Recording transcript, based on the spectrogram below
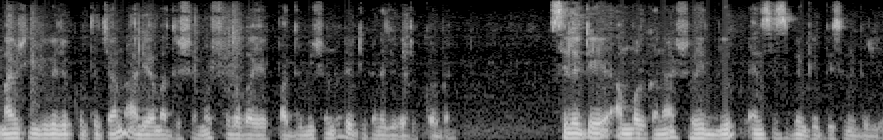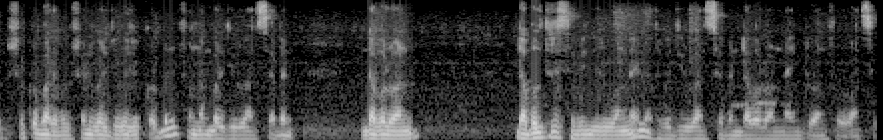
ময়মনসিং যোগাযোগ করতে চান, আলিয়া মাদ্রাসা মোড় ষোলো বাই এক পাদ্রী মিশন রোড এই ঠিকানায় যোগাযোগ করবেন। সিলেটে আম্বরখানা, শহীদ বিউট এনসিসি ব্যাংকের পিছনে বিল্ডিং শুক্রবার এবং শনিবার যোগাযোগ করবেন। Phone number zero one seven double one double three seven zero one nine অথবা zero one seven double one nine two one four one six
